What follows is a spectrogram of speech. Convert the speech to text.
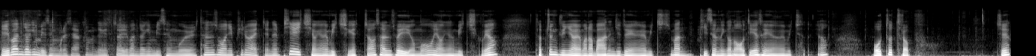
일반적인 미생물을 생각하면 되겠죠. 일반적인 미생물 탄소원이 필요할 때는 pH 영향을 미치겠죠. 산소의 유무 영향 미치고요. 접종균이 얼마나 많은지도 영향을 미치지만 빛은 이건 어디에서 영향을 미쳐요? autotroph 즉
